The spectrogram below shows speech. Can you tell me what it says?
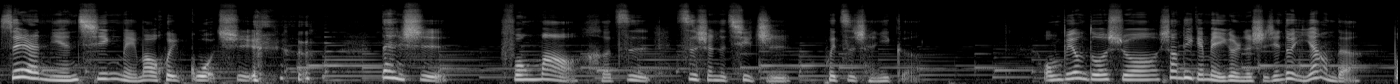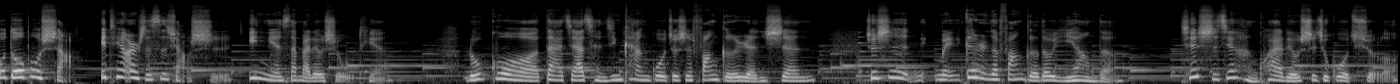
虽然年轻美貌会过去，但是风貌和自自身的气质会自成一格。我们不用多说，上帝给每一个人的时间都一样的，不多不少。一天二十四小时，一年三百六十五天。如果大家曾经看过，就是方格人生，就是你每个人的方格都一样的。其实时间很快流逝就过去了。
